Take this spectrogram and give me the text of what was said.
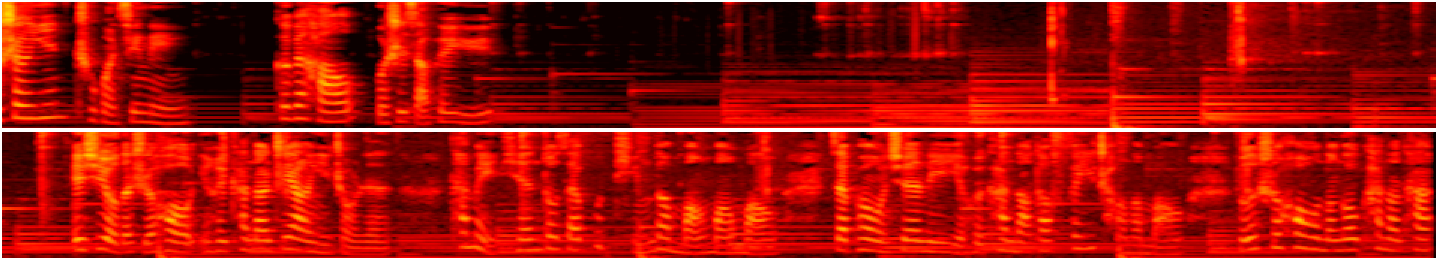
声音触碰心灵，各位好，我是小飞鱼。也许有的时候你会看到这样一种人，他每天都在不停的忙忙忙，在朋友圈里也会看到他非常的忙，有的时候能够看到他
